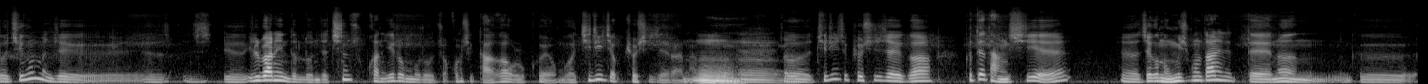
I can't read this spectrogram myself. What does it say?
그 지금은 이제 일반인들로 이제 친숙한 이름으로 조금씩 다가올 거예요. 뭐 지리적 표시제라는 음. 음. 그 지리적 표시제가 그때 당시에 어, 제가 농민식물 다닐 때는 그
